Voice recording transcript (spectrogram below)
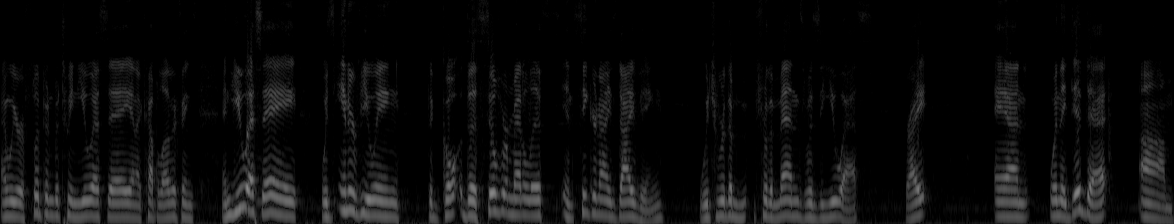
and we were flipping between USA and a couple other things. And USA was interviewing the gold, the silver medalists in synchronized diving, which were the for the men's was the US, right? And when they did that, um,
